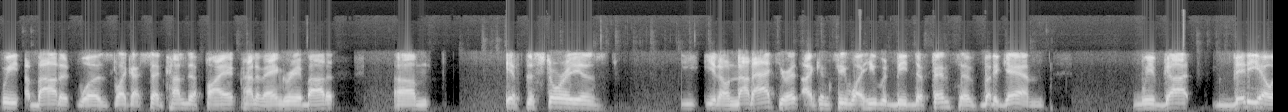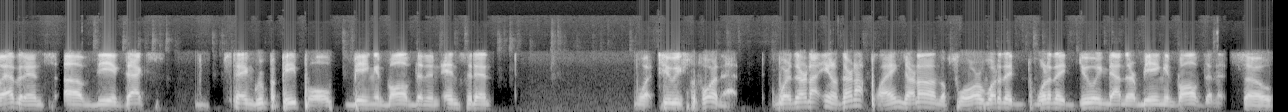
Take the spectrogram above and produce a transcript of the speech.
tweet about it was, like I said, kind of defiant, kind of angry about it. Um, if the story is, you know, not accurate, I can see why he would be defensive. But again, we've got video evidence of the exact same group of people being involved in an incident. What two weeks before that, where they're not, you know, they're not playing, they're not on the floor. What are they? What are they doing down there, being involved in it? So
